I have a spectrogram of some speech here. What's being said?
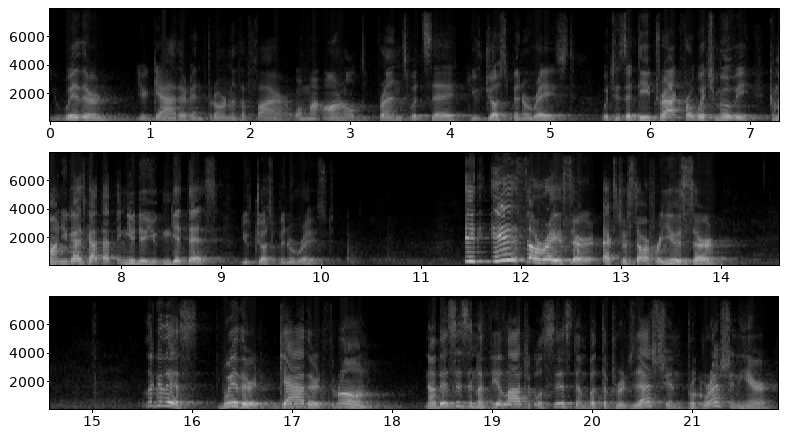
you wither, you're gathered and thrown into the fire. Or my Arnold friends would say, you've just been erased, which is a deep track for which movie? Come on, you guys got that thing you do. You can get this. You've just been erased. It is Eraser. Extra star for you, sir. Look at this withered, gathered, thrown. Now, this isn't a theological system, but the progression, progression here,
